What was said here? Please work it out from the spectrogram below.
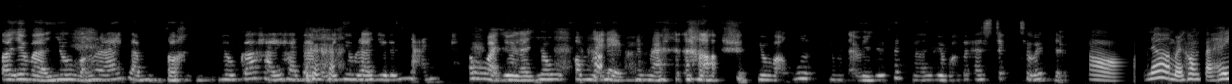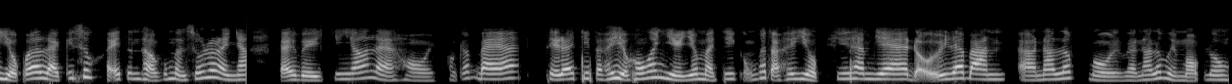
Thôi nhưng mà Du vẫn ráng là một tuần Du có hai hai ba buổi Du ra Du đứng nhảy. Không phải dù là Du không nhảy đẹp nhưng mà ờ, Du vẫn nhưng mà tại vì Du thích mà Du vẫn có thể stick to it được. Ờ, nếu mà mình không tập thể dục á là cái sức khỏe tinh thần của mình xuống rất là nhanh. Tại vì chị nhớ là hồi hồi cấp ba thì ra chi tập thể dục không có nhiều nhưng mà chi cũng có tập thể dục. Chi tham gia đội đá banh à, uh, năm lớp 10 và năm lớp 11 luôn.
